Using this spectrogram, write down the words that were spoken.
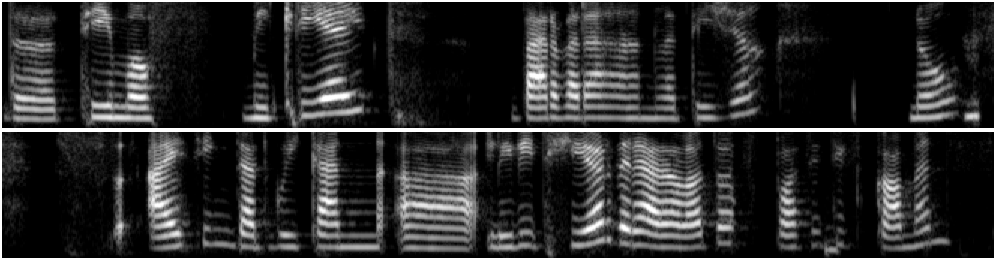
the team of MiCreate, Barbara and Mateja. No, so I think that we can uh, leave it here. There are a lot of positive comments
